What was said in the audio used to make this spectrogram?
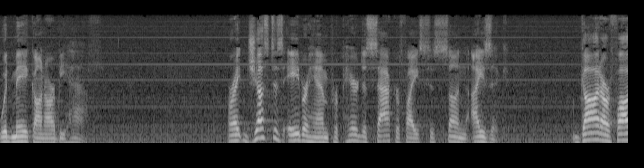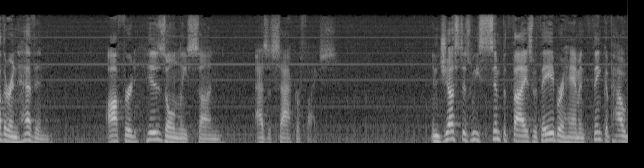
would make on our behalf. All right, just as Abraham prepared to sacrifice his son Isaac, God our Father in heaven offered his only son as a sacrifice. And just as we sympathize with Abraham and think of how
